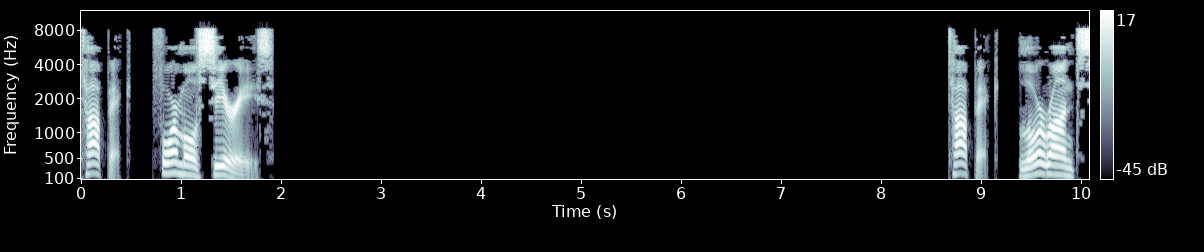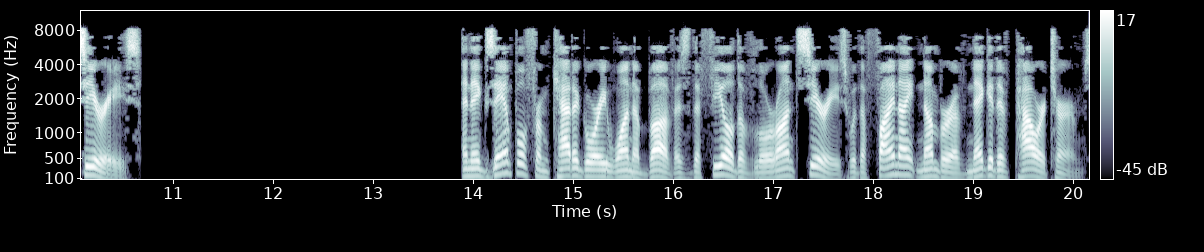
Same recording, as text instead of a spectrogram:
Topic: Formal series. Topic: Laurent series. An example from category 1 above is the field of Laurent series with a finite number of negative power terms.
